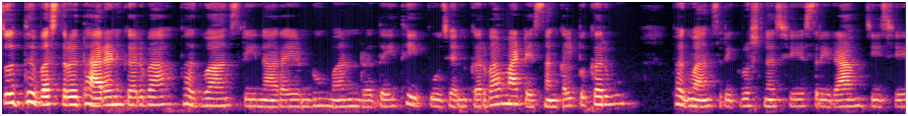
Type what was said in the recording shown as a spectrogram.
શુદ્ધ વસ્ત્ર ધારણ કરવા, ભગવાન શ્રી નારાયણનું મન હૃદયથી પૂજન કરવા માટે સંકલ્પ કરવું. ભગવાન શ્રી કૃષ્ણ છે, શ્રી રામજી છે,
